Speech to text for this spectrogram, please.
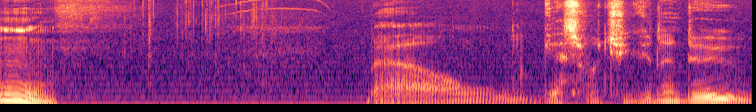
Hmm. Well, guess what you're gonna do?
